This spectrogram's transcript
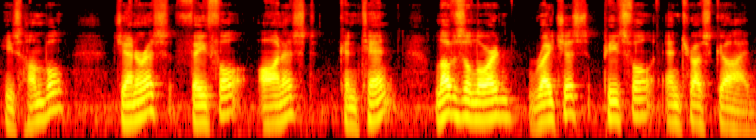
he's humble, generous, faithful, honest, content, loves the Lord, righteous, peaceful, and trusts God.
